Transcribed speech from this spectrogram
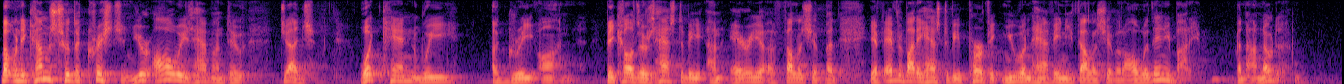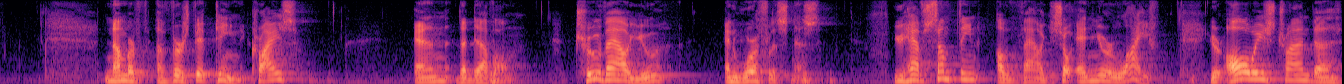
But when it comes to the Christian, you're always having to judge what can we agree on? because there has to be an area of fellowship. But if everybody has to be perfect, you wouldn't have any fellowship at all with anybody. But now notice. Number of uh, verse 15, Christ and the devil. True value and worthlessness. You have something of value. So in your life, you're always trying to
